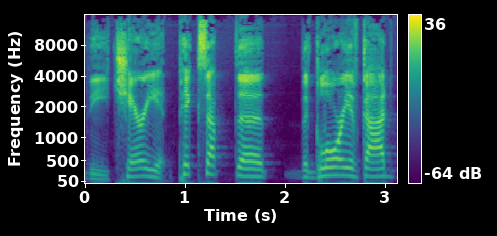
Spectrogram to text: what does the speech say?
the chariot picks up the the glory of God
